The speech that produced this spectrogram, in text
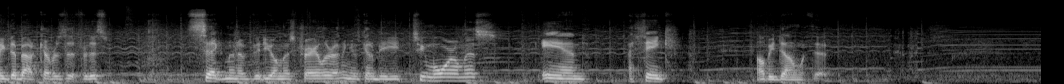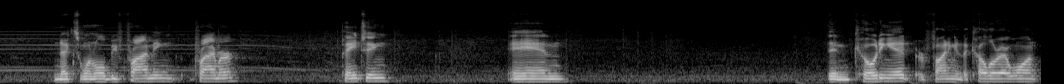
think that about covers it for this segment of video on this trailer. I think there's gonna be two more on this, and I think I'll be done with it. Next one will be priming, primer, painting, and then coating it or finding the color I want.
